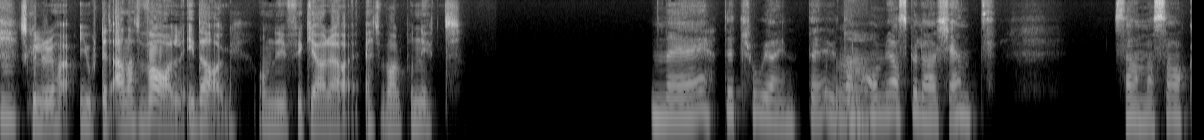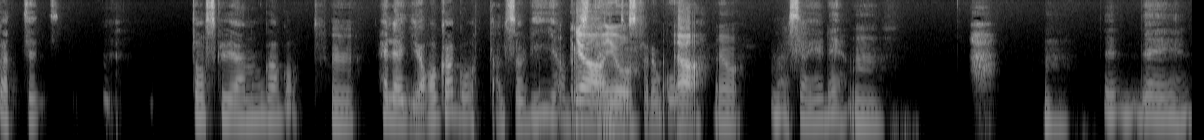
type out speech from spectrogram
mm. skulle du ha gjort ett annat val idag? Om du fick göra ett val på nytt? Nej, det tror jag inte. Utan mm. om jag skulle ha känt samma sak, att då skulle jag nog ha gått. Mm. Eller jag har gått, alltså vi har bestämt ja, oss för att gå. Ja, ja. Om jag säger det. Mm. Mm. Det, det.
